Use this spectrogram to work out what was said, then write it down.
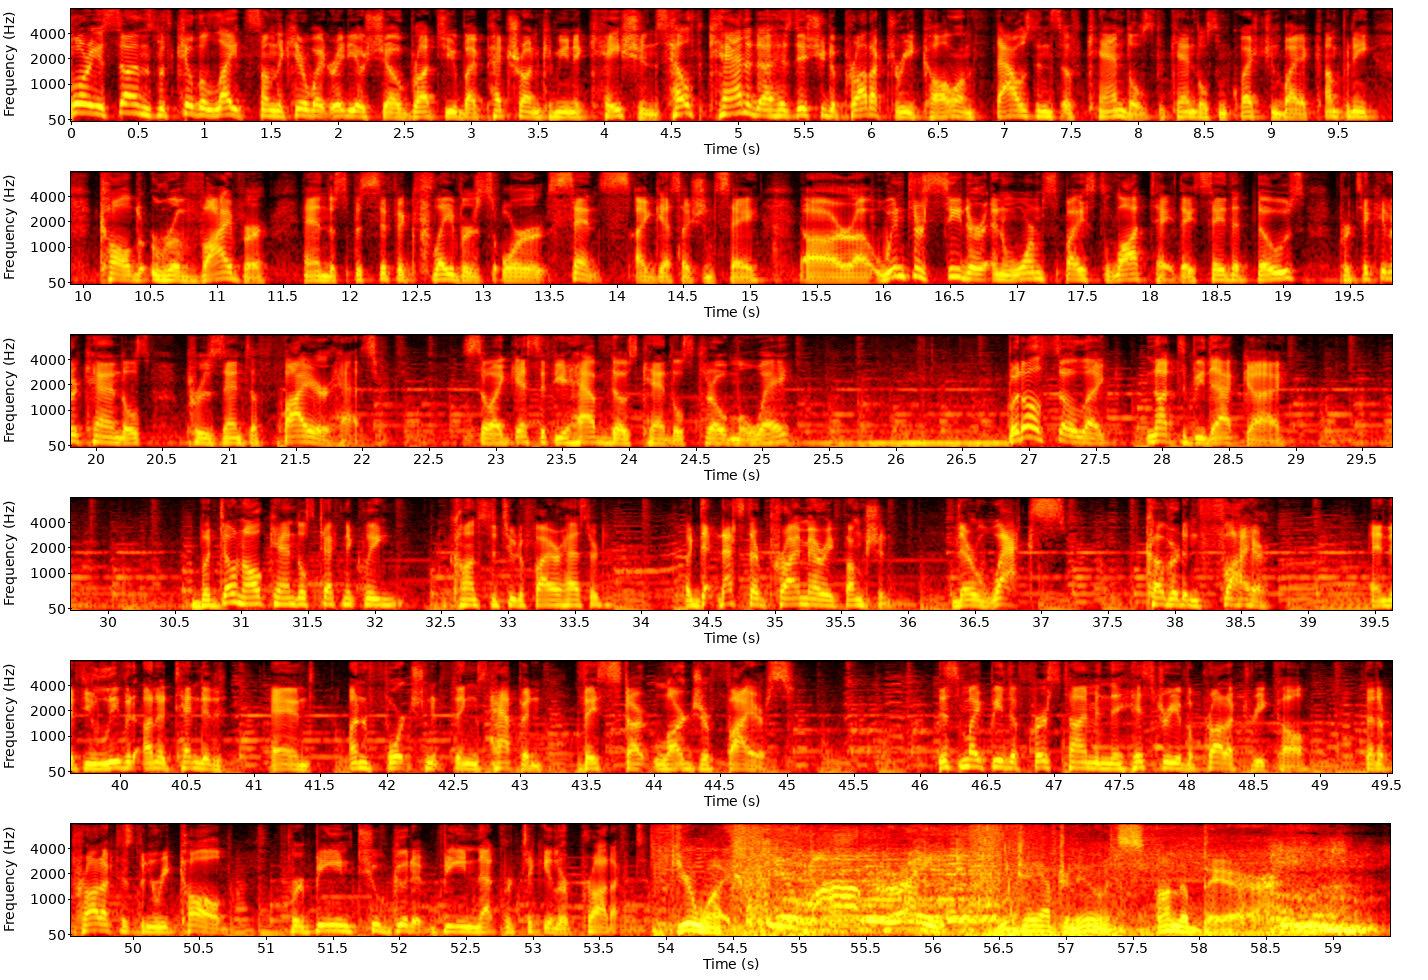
Glorious Sons with Kill the Lights on the Kier White Radio Show, brought to you by Petron Communications. Health Canada has issued a product recall on thousands of candles. The candles in question by a company called Reviver, and the specific flavors or scents, I guess I should say, are uh, winter cedar and warm spiced latte. They say that those particular candles present a fire hazard. So I guess if you have those candles, throw them away. But also, like, not to be that guy. But don't all candles technically constitute a fire hazard? Like, th- that's their primary function. They're wax covered in fire. And if you leave it unattended and unfortunate things happen, they start larger fires. This might be the first time in the history of a product recall that a product has been recalled for being too good at being that particular product. Kier White, You are great. weekday afternoons on The Bear.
